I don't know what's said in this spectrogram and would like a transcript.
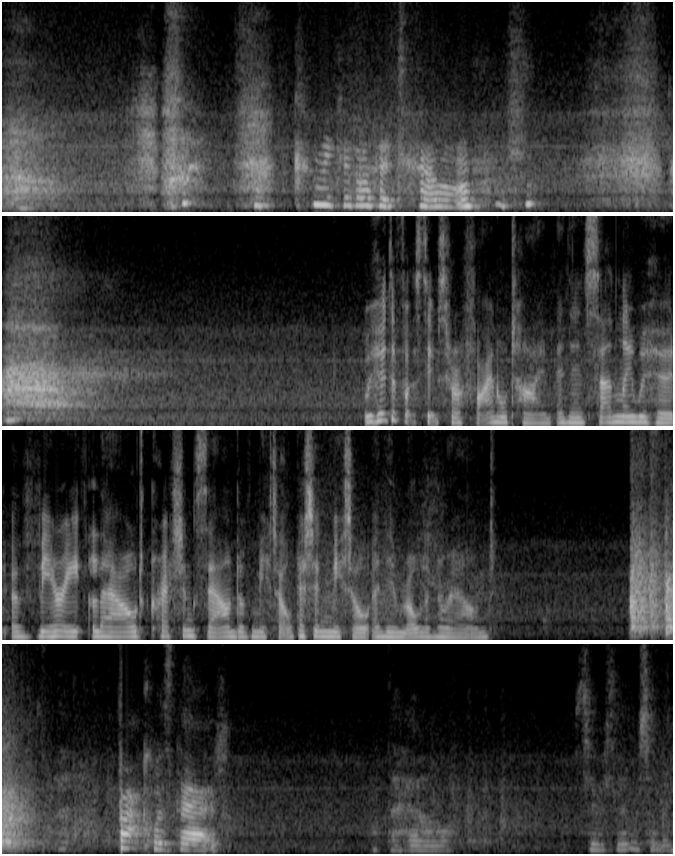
Can we get a hotel? We heard the footsteps for a final time, and then suddenly we heard a very loud crashing sound of metal hitting metal and then rolling around. Fuck was that? What the hell? Seriously, that was something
